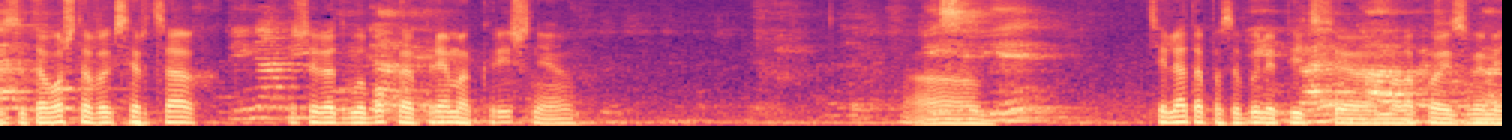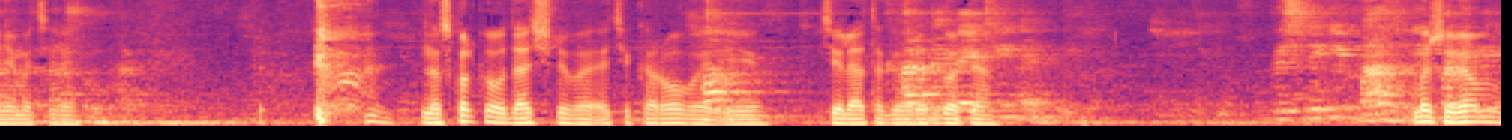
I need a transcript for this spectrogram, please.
из-за того, что в их сердцах живет глубокая према Кришне, а, телята позабыли пить э, молоко из вымени матери. Насколько удачливы эти коровы и телята, говорят Гопи. Мы живем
